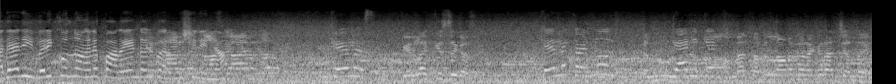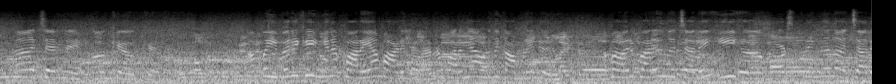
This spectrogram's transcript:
അതായത് ഇവർക്കൊന്നും അങ്ങനെ പറയേണ്ട ഒരു പെർമിഷൻ ഇല്ല കേരള കേരള കിസ് കേരള കണ്ണൂർ കണ്ണൂർ അപ്പൊ ഇവരൊക്കെ ഇങ്ങനെ പറയാൻ പാടില്ല. കാരണം പറഞ്ഞാൽ അവിടുത്തെ കംപ്ലൈന്റ് വരും. അപ്പൊ അവർ പറയുന്നത് വെച്ചാൽ ഈ ഹോട്ട് സ്പ്രിംഗ് എന്ന് വെച്ചാൽ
